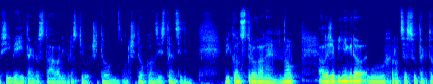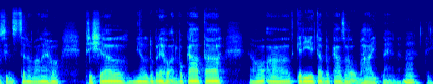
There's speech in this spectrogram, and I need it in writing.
příběhy tak dostávaly prostě určitou, určitou konzistenci vykonstruované. No, ale že by někdo u procesu takto zinscenovaného přišel, měl dobrého advokáta, no, a který jej tam dokázal obhájit. Ne, ne, mm. ty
